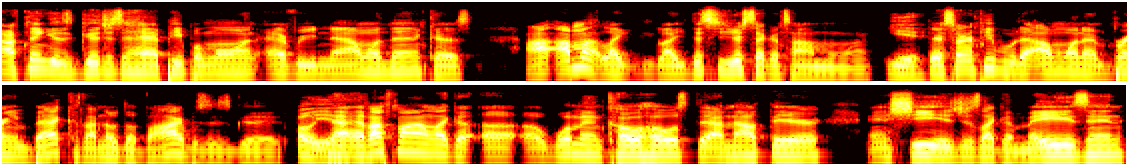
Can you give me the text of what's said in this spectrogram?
I think it's good just to have people on every now and then because I'm not like like this is your second time on. Yeah. There's certain people that I want to bring back because I know the vibe is as good. Oh yeah. Now, if I find like a, a, a woman co-host that I'm out there and she is just like amazing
